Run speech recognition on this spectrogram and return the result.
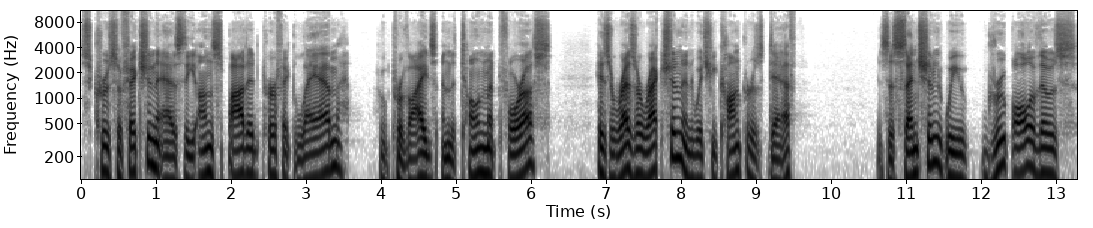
his crucifixion as the unspotted, perfect lamb who provides an atonement for us. His resurrection, in which he conquers death, his ascension. We group all of those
